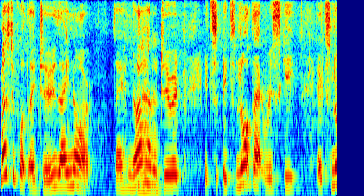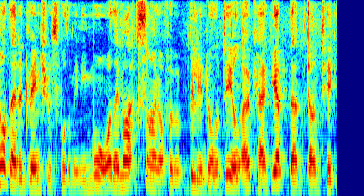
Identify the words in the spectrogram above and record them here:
most of what they do, they know. They know mm. how to mm. do it. It's it's not that risky. It's not that adventurous for them anymore. They might sign off a billion dollar deal. Okay, yep, that's done tick.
